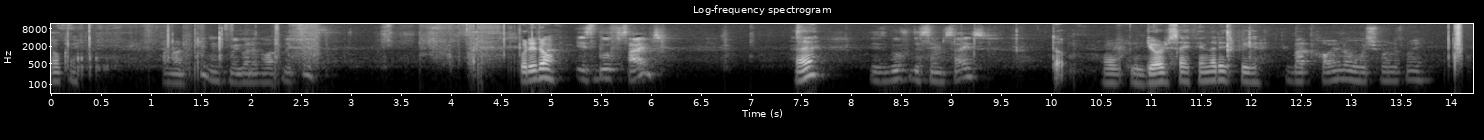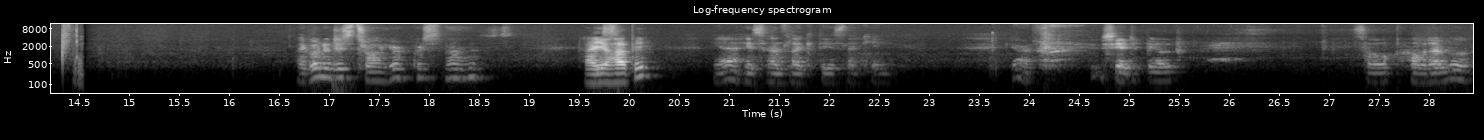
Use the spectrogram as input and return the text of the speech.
Okay. I'm not kidding. We're gonna go out like this. Put it on. Is both sides? Eh? Is both the same size? Top. Oh, Yours, I think that is bigger. But how I know which one is mine? I'm gonna destroy your Christmas. Are you happy? Yeah, his hands like this, like he. Yeah, she shit build. So, how would I look?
